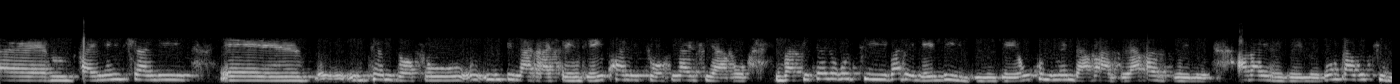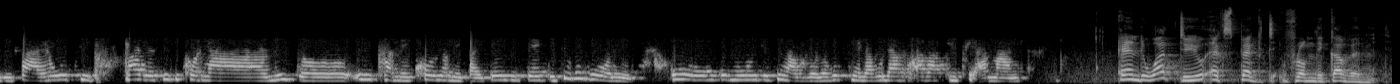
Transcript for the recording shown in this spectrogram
um financially eh in terms of impilakahle nje i-quality of life yabo. Ngibafisela ukuthi babe lelizwi nje uhulumende abazi abazwele abayenzele konke akuthimbisayo ukuthi maze sithi khona middle income economy by twenty thirty sikubone kuwo wonke umuntu singakuboni kuphela kulabo abaphethe amandla. And what do you expect from the government?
